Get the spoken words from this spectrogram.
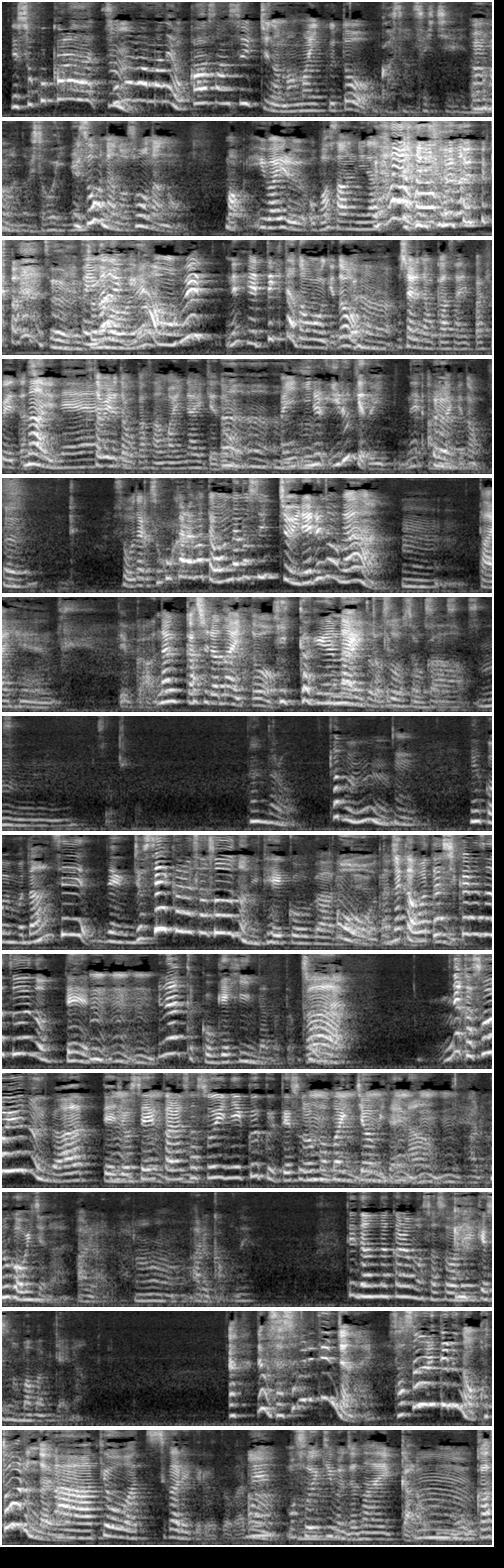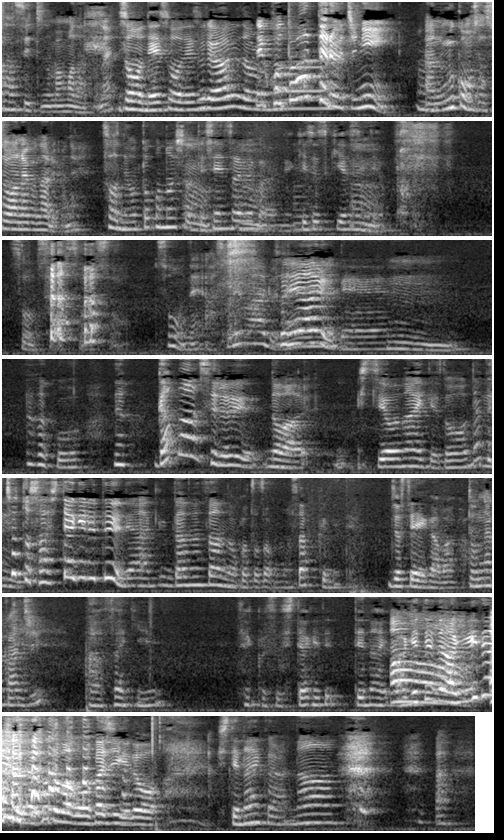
でそこからそのままね、お母さんスイッチのまま行くおと、母さんスイッチのままの人多いね、えそうなのそうなの、まあ、いわゆるおばさんになって うん、その今ね。今はもう増え、ね、減ってきたと思うけど、うん。おしゃれなお母さんいっぱい増えたし、まあねくたびれたお母さんあんまりいないけど、うんうんうんうん。まあいいるいるけどいいねあれだけど、うんそうだからそこからまた女のスイッチを入れるのがうん。大変っていうかなんか知らないときっかけがないとってこないと。そうそうとかそうそううそう。ん。そうなんだろう。多分、うんね、これも男性で女性から誘うのに抵抗があるというかなんか私から誘うのって、うん。うんなんかこう下品だなとそうか、ね。なんかそういうのがあってうん女性から誘いにくくてそのまま行っちゃうみたいなのが多いんじゃない、あるあるある。うん、あるかもね。で旦那からも誘われんけそのままみたいな。あでも誘われてんじゃない？誘われてるのを断るんだよ。ああ今日は疲れてるとかね、うん、もうそういう気分じゃないから、うん。もうお母さんスイッチのままだとね。そうねそうね。それはあるだろうな。で断ってるうちに、うん。あの向こうも誘わなくなるよね。そうね男の人って繊細だからね、うん。傷つきやすいんだよ、そうそうそうそう。そうね。あそれはあるね。それはあるね。う、ん。なんかこうな我慢するのは必要ないけどなんかちょっとさしてあげるというね、あ旦那さんのこととかもさ含めて女性側が。どんな感じ？あ最近セックスしてあげてない。あげてないあげてないって言葉がおかしいけど してないからな。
